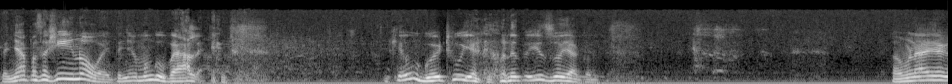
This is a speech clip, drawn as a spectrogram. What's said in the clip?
તો ત્યાં પાછા સિંહ ન હોય, તો ત્યાં મંગુભાઈ હાલે. કેવું ગોઠવું એને મને તો એ જોયા કરું. હમણાં એક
